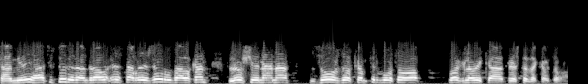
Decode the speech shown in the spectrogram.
کامیرەی هاتوتۆ لەدانراوە ئێستا ڕێژەی ڕووداوەکان لەو شوێنانە زۆر زۆر کەمتر بۆتەوە وەک لەوەی کە پێشتە دەکەوتەوە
